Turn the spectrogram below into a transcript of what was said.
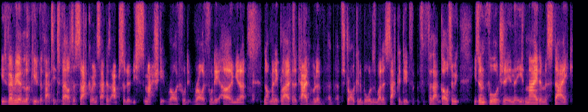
He's very unlucky with the fact it's fell to Saka and Saka's absolutely smashed it, rifled it, rifled it home. You know, not many players are capable of, of, of striking a ball as well as Saka did for, for that goal. So he, he's unfortunate in that he's made a mistake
